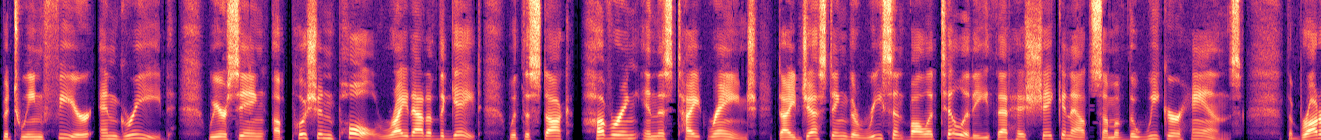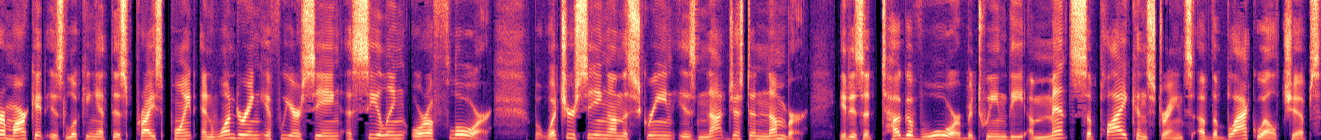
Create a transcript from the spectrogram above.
between fear and greed. We are seeing a push and pull right out of the gate, with the stock hovering in this tight range, digesting the recent volatility that has shaken out some of the weaker hands. The broader market is looking at this price point and wondering if we are seeing a ceiling or a floor. But what you're seeing on the screen is not just a number. It is a tug of war between the immense supply constraints of the Blackwell chips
